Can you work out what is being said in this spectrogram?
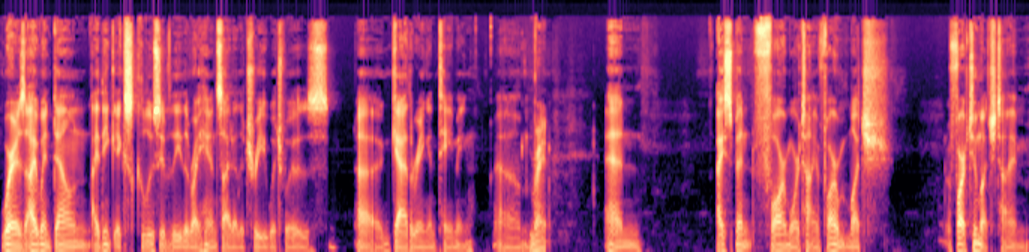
Whereas I went down, I think exclusively the right hand side of the tree, which was uh, gathering and taming. Um, right. and I spent far more time, far much, far too much time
